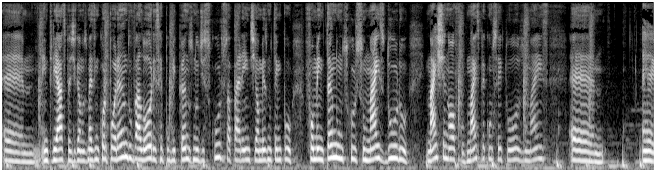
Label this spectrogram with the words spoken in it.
É, entre aspas, digamos, mas incorporando valores republicanos no discurso aparente e ao mesmo tempo fomentando um discurso mais duro, mais xenófobo, mais preconceituoso, mais é, é,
